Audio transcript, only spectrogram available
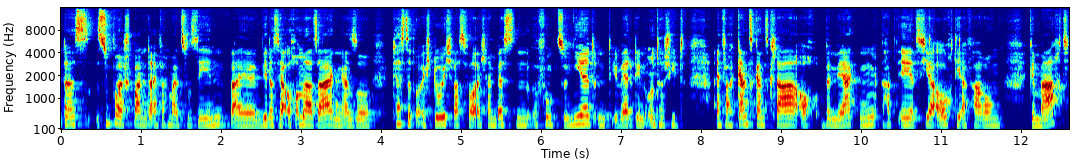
das ist super spannend, einfach mal zu sehen, weil wir das ja auch immer sagen. Also testet euch durch, was für euch am besten funktioniert und ihr werdet den Unterschied einfach ganz, ganz klar auch bemerken. Habt ihr jetzt hier auch die Erfahrung gemacht?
